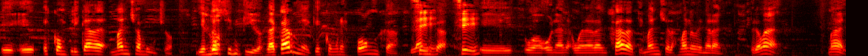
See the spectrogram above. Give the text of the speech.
eh, eh, es complicada mancha mucho y en Oh. dos sentidos la carne que es como una esponja blanca Sí, sí. eh, o, o, na- o anaranjada te mancha las manos de naranja pero mal mal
